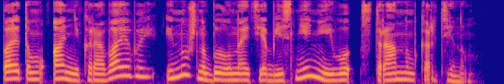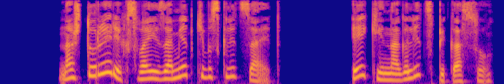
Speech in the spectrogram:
Поэтому Анне Караваевой и нужно было найти объяснение его странным картинам. На что Рерих в своей заметке восклицает «Эки наглец Пикассо».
